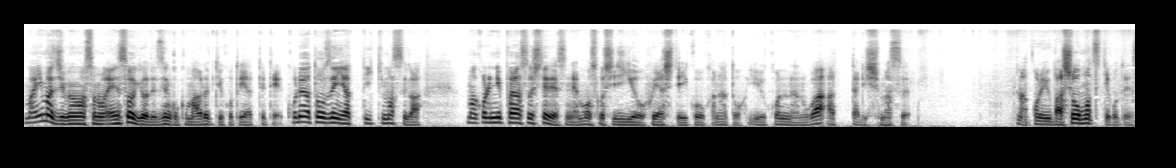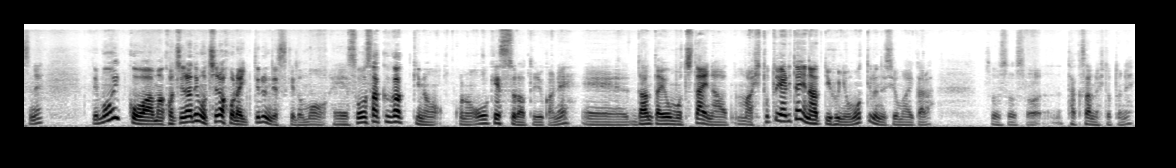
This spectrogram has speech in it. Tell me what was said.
まあ今自分はその演奏業で全国回るっていうことをやってて、これは当然やっていきますが、まあこれにプラスしてですね、もう少し事業を増やしていこうかなというこんなのがあったりします。まあこういう場所を持つっていうことですね。で、もう一個は、まあこちらでもちらほら言ってるんですけども、えー、創作楽器のこのオーケストラというかね、えー、団体を持ちたいな、まあ人とやりたいなっていうふうに思ってるんですよ、前から。そうそうそう。たくさんの人とね。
